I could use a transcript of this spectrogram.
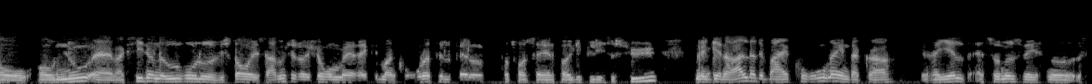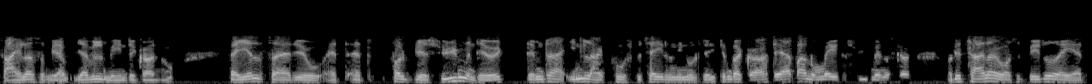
Og, og nu er vaccinerne udrullet, og vi står i samme situation med rigtig mange coronatilfælde, på trods af, at folk ikke bliver så syge. Men generelt er det bare coronaen, der gør reelt, at sundhedsvæsenet sejler, som jeg, jeg vil mene, det gør nu. Reelt så er det jo, at, at folk bliver syge, men det er jo ikke dem, der er indlagt på hospitalet lige nu. Det er ikke dem, der gør. Det er bare normalt syge mennesker. Og det tegner jo også et billede af, at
